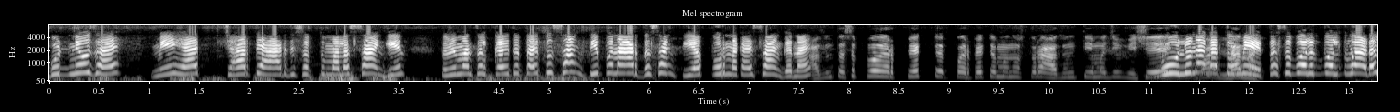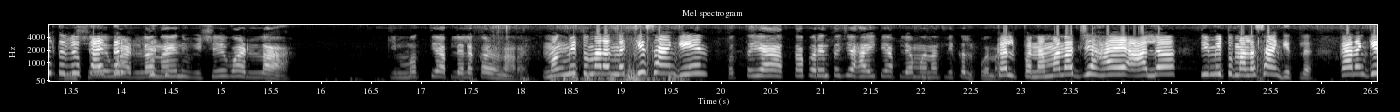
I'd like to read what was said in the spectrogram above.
गुड न्यूज आहे मी ह्या चार ते आठ दिवसात तुम्हाला सांगेन. तुम्ही म्हणसाल कविता ताई तू सांगती पण अर्ध सांगती पूर्ण काय सांग नाही. अजून तसं परफेक्ट परफेक्ट म्हणूस तर अजून ते म्हणजे विषय बोलू नका वाढला तुम्ही. नाही. तसं बोलत बोलत वाढाल तुम्ही विषय काय तर. वाढला नाही आणि विषय वाढला की मग ते आपल्याला कळणार आहे. मग मी तुम्हाला नक्की सांगेन. फक्त या आतापर्यंत जे आहे ते आपल्या मनातली कल्पना. आहे. कल्पना मनात जे आहे आलं ती मी तुम्हाला सांगितलं. कारण की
